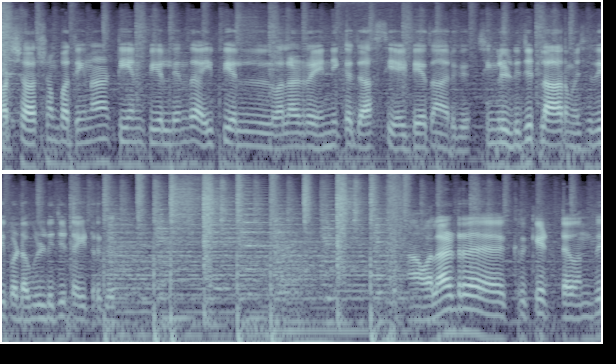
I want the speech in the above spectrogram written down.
வருஷம் வருஷம் பார்த்தீங்கன்னா டிஎன்பிஎல்லேருந்து ஐபிஎல் விளாடுற எண்ணிக்கை ஜாஸ்தி ஆகிட்டே தான் இருக்குது சிங்கிள் டிஜிட்டில் ஆரம்பிச்சது இப்போ டபுள் டிஜிட் ஆகிட்டு இருக்குது நான் விளாடுற கிரிக்கெட்டை வந்து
